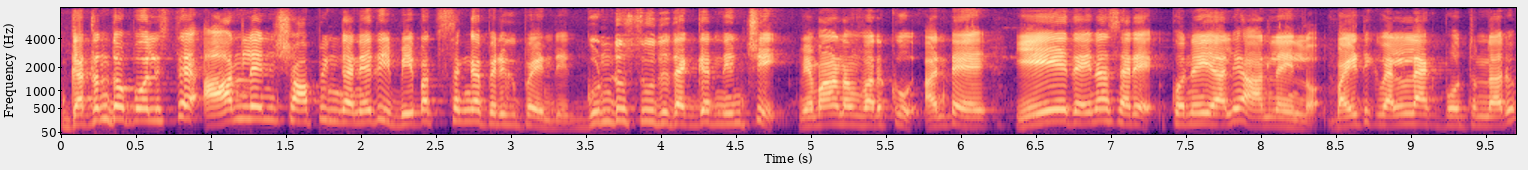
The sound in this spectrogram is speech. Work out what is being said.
గతంతో పోలిస్తే ఆన్లైన్ షాపింగ్ అనేది బీభత్సంగా పెరిగిపోయింది. గుండు సూది దగ్గర నుంచి విమానం వరకు అంటే ఏదైనా సరే కొనేయాలి ఆన్లైన్లో. బయటికి వెళ్ళలేకపోతున్నారు.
